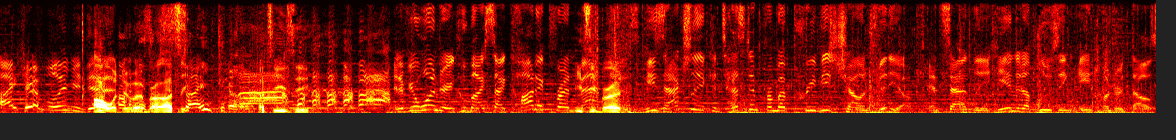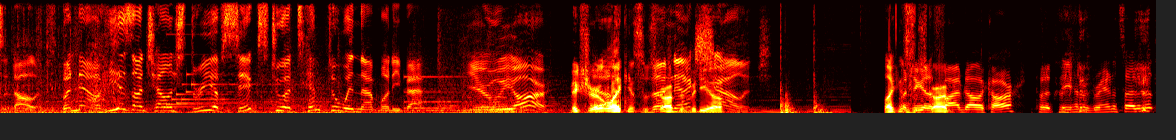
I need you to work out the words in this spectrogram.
I can't believe you did I would do it, bro. That's that's easy. And if you're wondering who my psychotic friend Easy, Matt bro. is, he's actually a contestant from a previous challenge video. And sadly, he ended up losing $800,000. But now he is on challenge three of six to attempt to win that money back. Here we are. Make sure to like and subscribe the to the next video. challenge. Like and Did you get a five dollar car? Put eight hundred grand inside of it.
